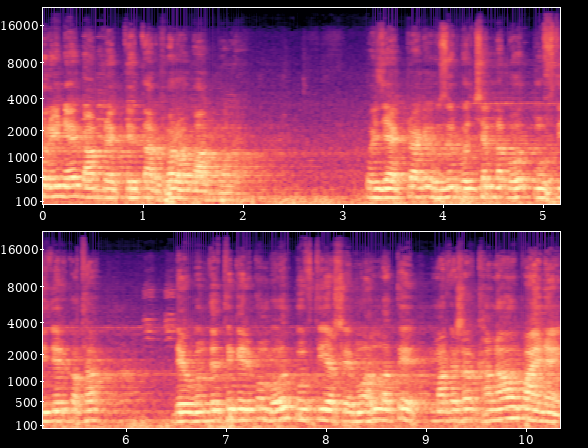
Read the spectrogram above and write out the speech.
বলি নাই, বাপ দেখতে তারপরও বাপ বলে। ওই যে একটু আগে হুজুর বলছেন না, বহুত মুফতিদের কথা। দেওবন্দের থেকে এরকম বহুত মুফতি আসে, মহল্লাতে মাদ্রাসার খানাও পায় নাই।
